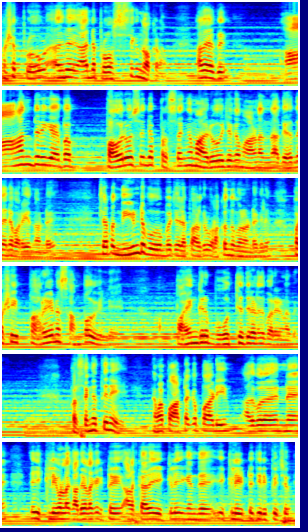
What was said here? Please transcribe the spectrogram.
പക്ഷെ പ്രോ അതിന് അതിന്റെ പ്രോസസ്സിങ് നോക്കണം. അതായത് ആന്തരിക ഇപ്പം പൗലോസിന്റെ പ്രസംഗം അരോചകമാണെന്ന് അദ്ദേഹം തന്നെ പറയുന്നുണ്ട്. ചിലപ്പോൾ നീണ്ടു പോകുമ്പോൾ ചിലപ്പോൾ ആൾക്കാർ ഉറക്കം തൂങ്ങുന്നുണ്ടെങ്കിൽ പക്ഷേ ഈ പറയണ സംഭവമില്ലേ? ഭയങ്കര ബോധ്യത്തിലാണ് ഇത് പറയണത്. പ്രസംഗത്തിനെ നമ്മൾ പാട്ടൊക്കെ പാടിയും അതുപോലെ തന്നെ ഇക്കിളിയുള്ള കഥകളൊക്കെ ഇട്ട് ആൾക്കാരെ ഇക്കിളി ഇങ്ങനെ ഇക്കിളി ഇട്ട് ചിരിപ്പിച്ചും.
